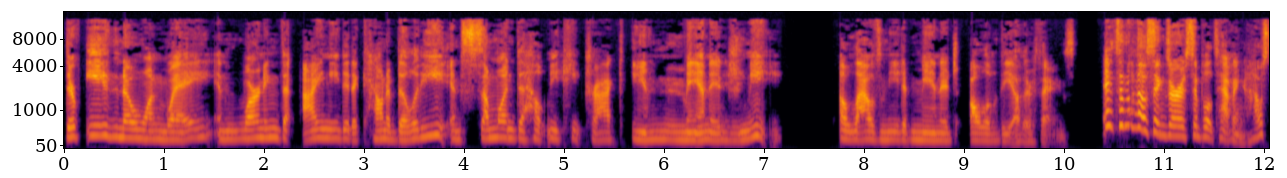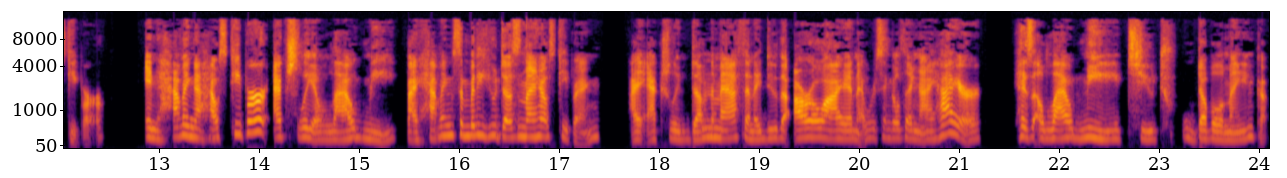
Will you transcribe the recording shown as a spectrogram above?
There is no one way and learning that I needed accountability and someone to help me keep track and manage me allows me to manage all of the other things. And some of those things are as simple as having a housekeeper. And having a housekeeper actually allowed me by having somebody who does my housekeeping I actually done the math and I do the ROI on every single thing I hire has allowed me to tr- double my income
